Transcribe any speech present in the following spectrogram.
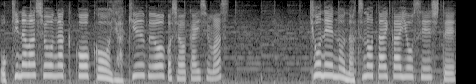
沖縄尚学高校野球部をご紹介します。去年の夏の大会を制して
